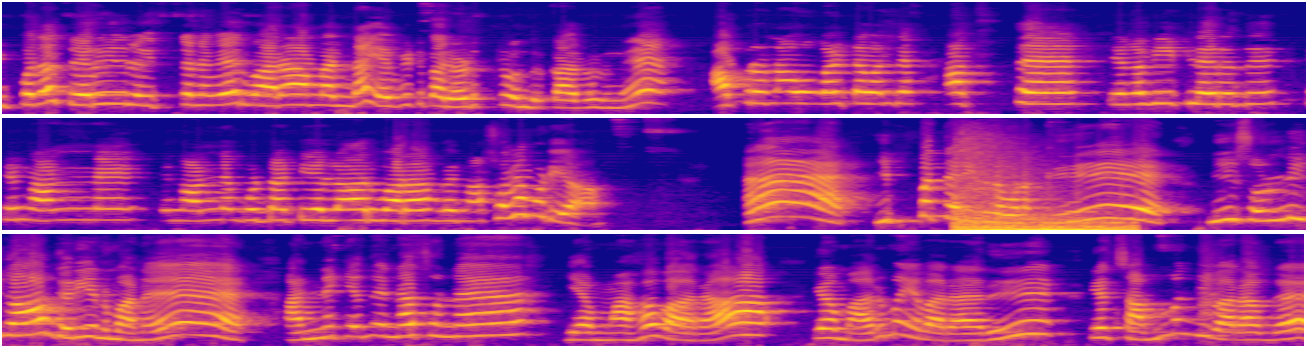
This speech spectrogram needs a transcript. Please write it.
இப்பதான் தெரியுதுல இத்தனை பேர் வராங்கன்னு தான் என் வீட்டுக்காரர் எடுத்துட்டு வந்திருக்காருன்னு. அப்புறம் நான் உங்கள்கிட்ட வந்து அத்தை எங்க வீட்டுல இருந்து எங்க அண்ணன் எங்க அண்ணன் பொண்டாட்டி எல்லாரும் வராங்க. நான் சொல்ல முடியும்? ஆ, இப்ப தெரியுதுல உனக்கு? நீ சொல்லிதான் தெரியணுமானு அன்னைக்கு வந்து என்ன சொன்ன? என் மக வாரா? என் மருமைய வராரு? என் சம்மந்தி வராங்க?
